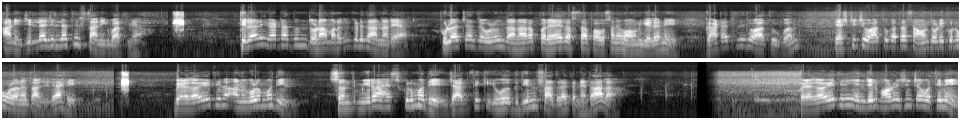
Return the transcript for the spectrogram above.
आणि जिल्ह्या जिल्ह्यातील स्थानिक बातम्या. तिलारी घाटातून दोडामार्गाकडे जाणाऱ्या पुलाच्या जवळून जाणारा पर्यायी रस्ता पावसाने वाहून गेल्याने घाटातील वाहतूक बंद एस टीची वाहतूक आता सावंतवाडीकडून वळवण्यात आलेली आहे. बेळगाव येथील अनगोळमधील संत मीरा हायस्कूलमध्ये जागतिक युवक दिन साजरा करण्यात आला. बेळगाव येथील एंजल फाउंडेशनच्या वतीने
